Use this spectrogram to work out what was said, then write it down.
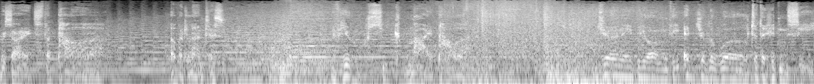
resides the power of Atlantis. If you seek my power, journey beyond the edge of the world to the hidden sea.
